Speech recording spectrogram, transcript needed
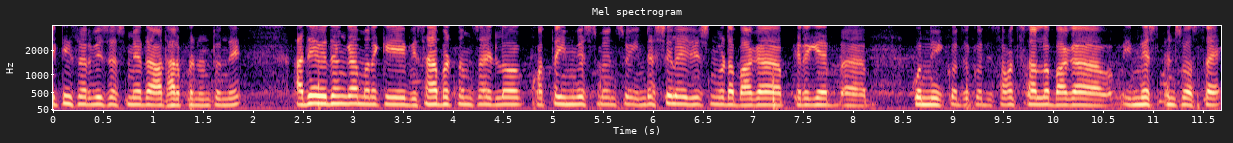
ఐటీ సర్వీసెస్ మీద ఆధారపడి ఉంటుంది. అదేవిధంగా మనకి విశాఖపట్నం సైడ్లో కొత్త ఇన్వెస్ట్మెంట్స్ ఇండస్ట్రియలైజేషన్ కూడా బాగా పెరిగే కొన్ని కొద్ది కొద్ది సంవత్సరాల్లో బాగా ఇన్వెస్ట్మెంట్స్ వస్తాయి.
